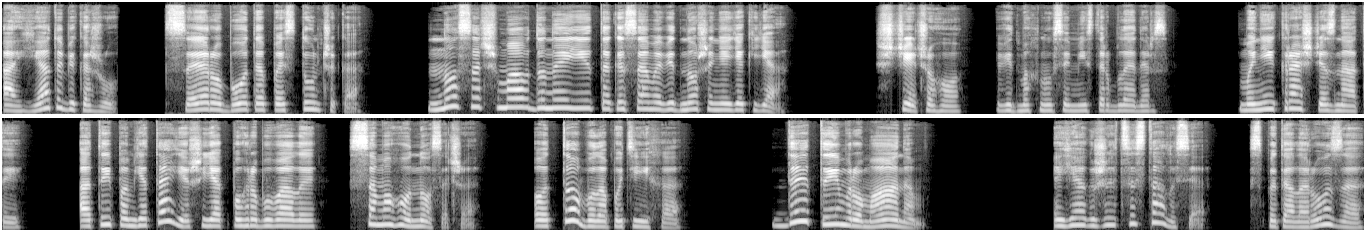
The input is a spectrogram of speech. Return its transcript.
А я тобі кажу це робота пестунчика. Носач мав до неї таке саме відношення, як я. Ще чого, відмахнувся містер Бледерс. Мені краще знати. А ти пам'ятаєш, як пограбували самого носача? Ото була потіха. Де тим романам? Як же це сталося? спитала Роза,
